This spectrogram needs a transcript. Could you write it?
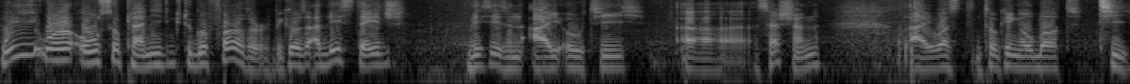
We were also planning to go further because at this stage, this is an IoT uh, session. I was talking about T,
